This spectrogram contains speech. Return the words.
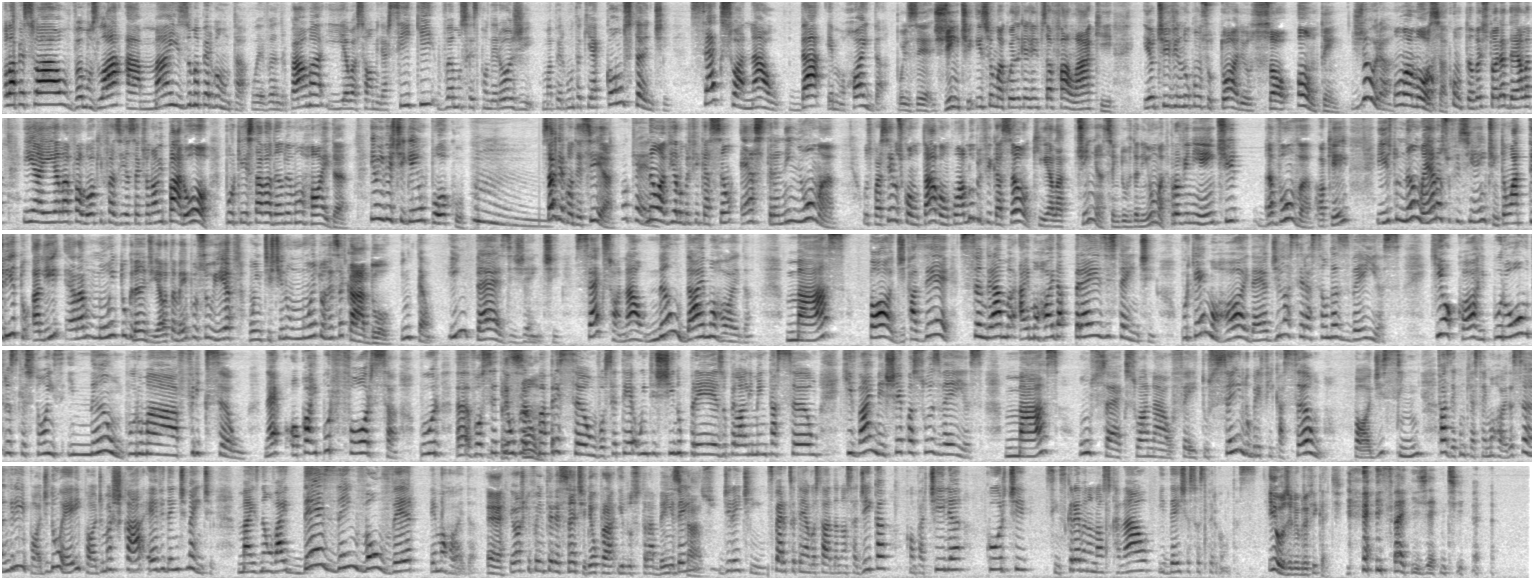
Olá pessoal, vamos lá a mais uma pergunta. O Evandro Palma e eu, a Sol Milhar Sikh, vamos responder hoje uma pergunta que é constante Sexo anal dá hemorroida? Pois é, gente, isso é uma coisa que a gente precisa falar aqui. Eu tive no consultório só ontem. Jura? Uma moça oh. contando a história dela e aí ela falou que fazia sexo anal e parou porque estava dando hemorroida. Eu investiguei um pouco. Hum. Sabe o que acontecia? O quê? Não havia lubrificação extra nenhuma os parceiros contavam com a lubrificação que ela tinha, sem dúvida nenhuma, proveniente da vulva, ok? E isto não era suficiente, então o atrito ali era muito grande. E ela também possuía um intestino muito ressecado. Então, em tese, gente, sexo anal não dá hemorroida, mas pode fazer sangrar a hemorroida pré-existente. Porque a hemorroida é a dilaceração das veias que ocorre por outras questões e não por uma fricção, né? Ocorre por força, por uh, você pressão. ter um, uma pressão, você ter o intestino preso pela alimentação, que vai mexer com as suas veias. Mas um sexo anal feito sem lubrificação pode sim fazer com que essa hemorroida sangre e pode doer e pode machucar, evidentemente, mas não vai desenvolver hemorroida. É, eu acho que foi interessante, deu para ilustrar bem esse bem caso. Direitinho. Espero que você tenha gostado da nossa dica. Compartilha, curte, se inscreva no nosso canal e deixe as suas perguntas. E use lubrificante. É isso aí, gente.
